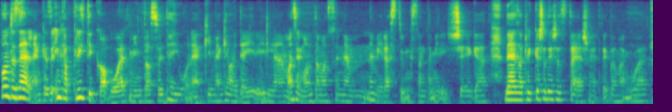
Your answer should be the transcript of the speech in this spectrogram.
pont az ellenkező, inkább kritika volt, mint az, hogy de jó neki, meg jaj, de irigylem. Azért mondtam azt, hogy nem, nem éreztünk szerintem irigységet. De ez a klikkesedés, ez teljes mértékben megvolt.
